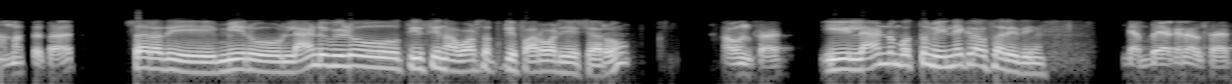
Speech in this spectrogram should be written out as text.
నమస్తే సార్. సార్ అది మీరు ల్యాండ్ వీడియో తీసి నా వాట్సాప్కి ఫార్వర్డ్ చేశారు. అవును సార్. ఈ ల్యాండ్ మొత్తం ఎన్ని ఎకరాలు సార్ ఇది? డెబ్బై ఎకరాలు సార్.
